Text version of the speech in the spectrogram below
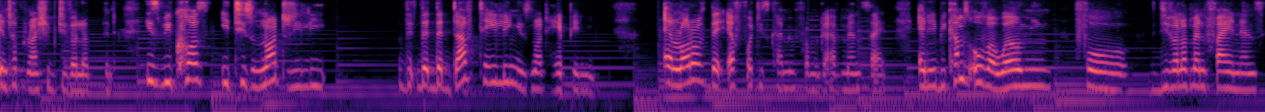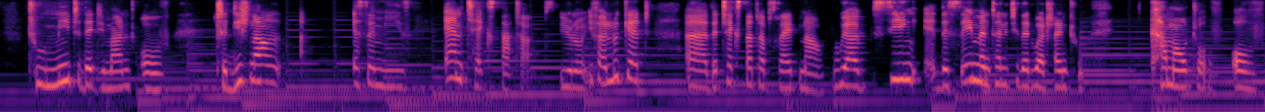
entrepreneurship development is because it is not really, the, the, the dovetailing is not happening. A lot of the effort is coming from government side, and it becomes overwhelming for development finance to meet the demand of traditional SMEs and tech startups. You know, if I look at uh, the tech startups right now, we are seeing the same mentality that we're trying to come out of, of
